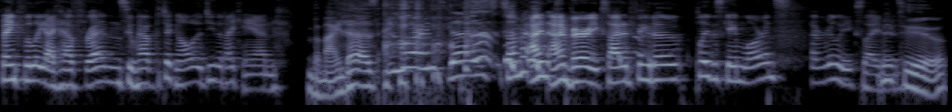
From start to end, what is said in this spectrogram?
thankfully i have friends who have the technology that i can but mine does. lawrence does so I'm, I'm, I'm very excited for you to play this game lawrence i'm really excited. Me too.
